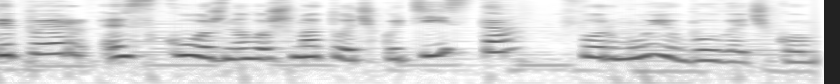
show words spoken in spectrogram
Тепер з кожного шматочку тіста формую булочку.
